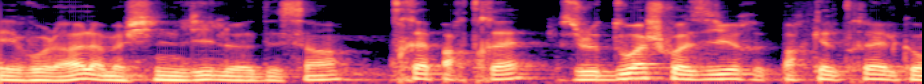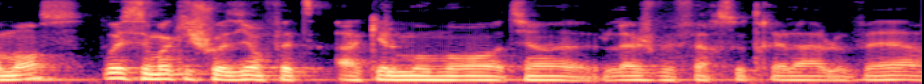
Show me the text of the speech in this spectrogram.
Et voilà, la machine lit le dessin trait par trait. Je dois choisir par quel trait elle commence. Oui, c'est moi qui choisis en fait à quel moment, tiens, là je vais faire ce trait-là, le vert,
